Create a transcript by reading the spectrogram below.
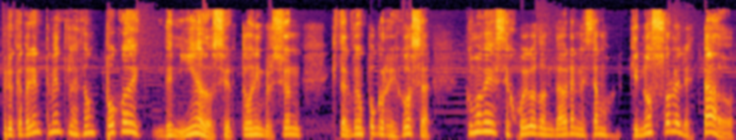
pero que aparentemente les da un poco de, miedo, ¿cierto? Una inversión que tal vez un poco riesgosa. ¿Cómo ves ese juego donde ahora necesitamos que no solo el Estado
